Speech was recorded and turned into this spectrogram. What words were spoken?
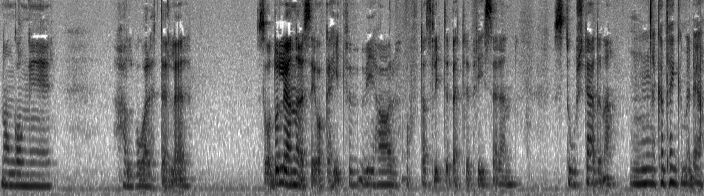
någon gång i halvåret eller så, då lönar det sig att åka hit för vi har oftast lite bättre priser än storstäderna. Mm, jag kan tänka mig det.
